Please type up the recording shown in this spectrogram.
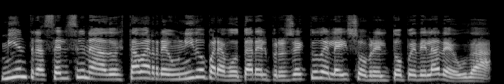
mientras el Senado estaba reunido para votar el proyecto de ley sobre el tope de la deuda.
